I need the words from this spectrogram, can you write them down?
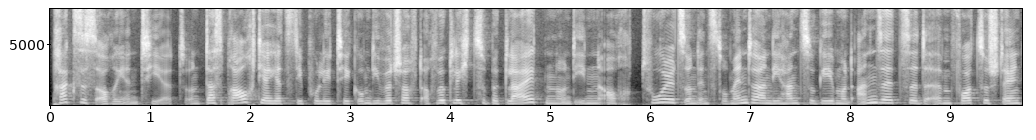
praxisorientiert. Und das braucht ja jetzt die Politik, um die Wirtschaft auch wirklich zu begleiten und ihnen auch Tools und Instrumente an die Hand zu geben und Ansätze ähm, vorzustellen,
